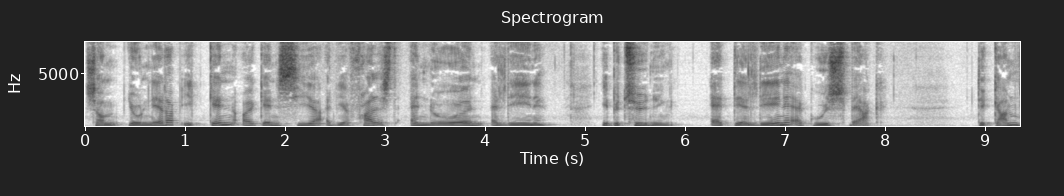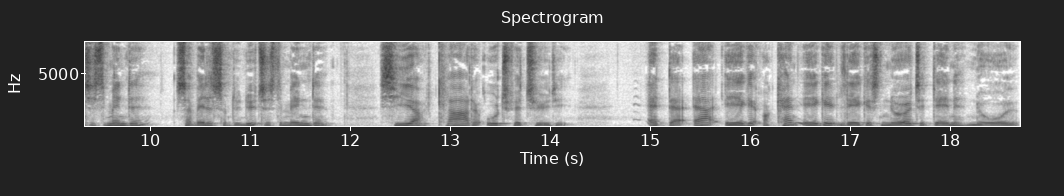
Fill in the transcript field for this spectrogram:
som jo netop igen og igen siger, at vi er frelst af nåden alene, i betydning, at det alene er Guds værk. Det gamle testamente, såvel som det nye testamente, siger klart og utvetydigt, at der er ikke og kan ikke lægges noget til denne nåde.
